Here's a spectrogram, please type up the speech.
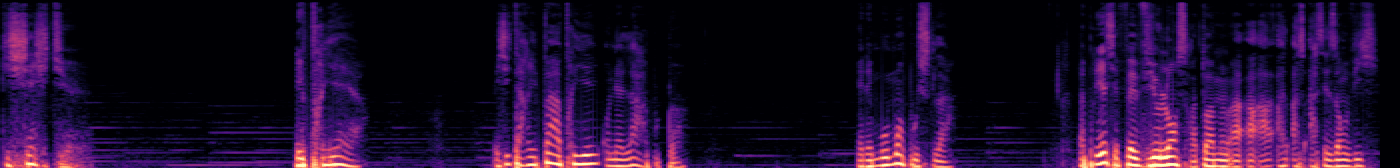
qui cherche Dieu. Les prières. Et si tu n'arrives pas à prier, on est là pour toi. Il y a des moments pour cela. La prière, c'est faire violence à toi-même, à, ses envies.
